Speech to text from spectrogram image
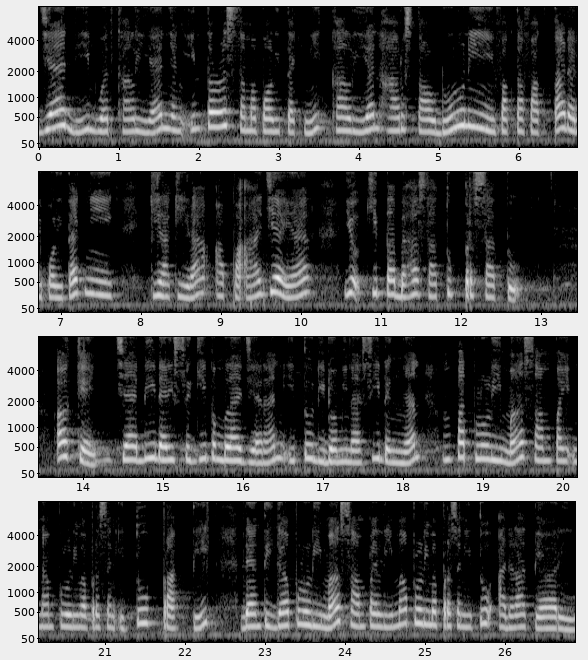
Jadi buat kalian yang interest sama politeknik, kalian harus tahu dulu nih fakta-fakta dari politeknik. Kira-kira apa aja ya? Yuk kita bahas satu persatu. Oke, jadi dari segi pembelajaran itu didominasi dengan 45 sampai 65% itu praktik dan 35 sampai 55% itu adalah teori.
